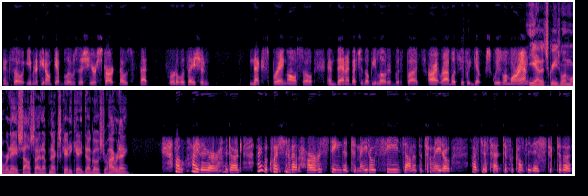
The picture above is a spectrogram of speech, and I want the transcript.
And so, even if you don't get blooms this year, start those that fertilization next spring also, and then I bet you they'll be loaded with buds. All right, Rob, let's see if we can get squeeze one more in. Yeah, let's squeeze one more. Renee Southside up next. KDK Doug Oster. Hi, Renee. Oh, hi there. Hi, Doug. I have a question about harvesting the tomato seeds out of the tomato. I've just had difficulty. They stick to the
